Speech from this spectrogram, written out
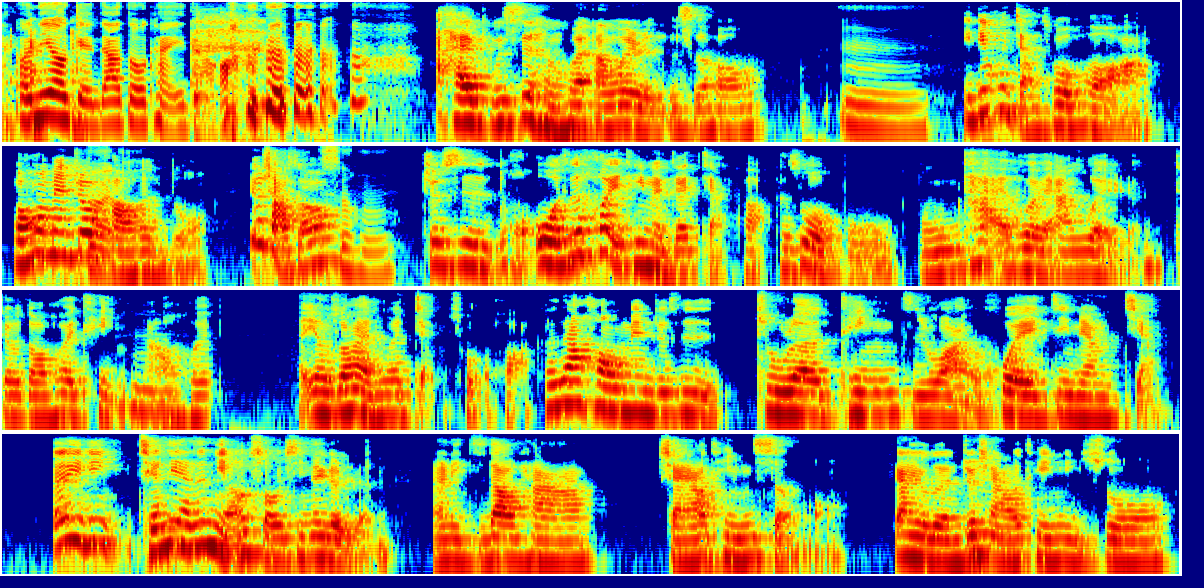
哦，你有给人家多砍一刀？还不是很会安慰人的时候，嗯，一定会讲错话，我后面就好很多。因为小时候就是我是会听人家讲话，可是我不不太会安慰人，就都会听，然后会有时候还是会讲错话。可是到后面就是除了听之外，会尽量讲。而一定前提还是你要熟悉那个人，然后你知道他想要听什么。像有的人就想要听你说，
